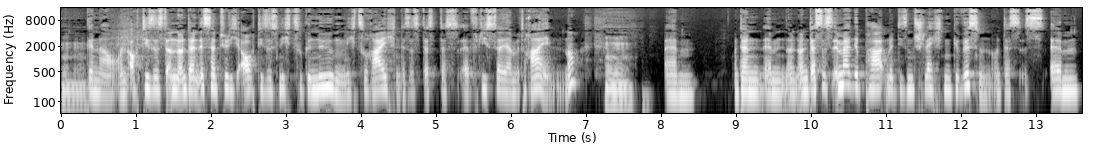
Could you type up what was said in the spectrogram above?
Mhm. genau. Und auch dieses, und, und dann ist natürlich auch dieses nicht zu genügen, nicht zu reichen. Das ist, das, das äh, fließt da ja mit rein, ne? Mhm. Ähm, und dann, ähm, und, und das ist immer gepaart mit diesem schlechten Gewissen. Und das ist, ähm,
